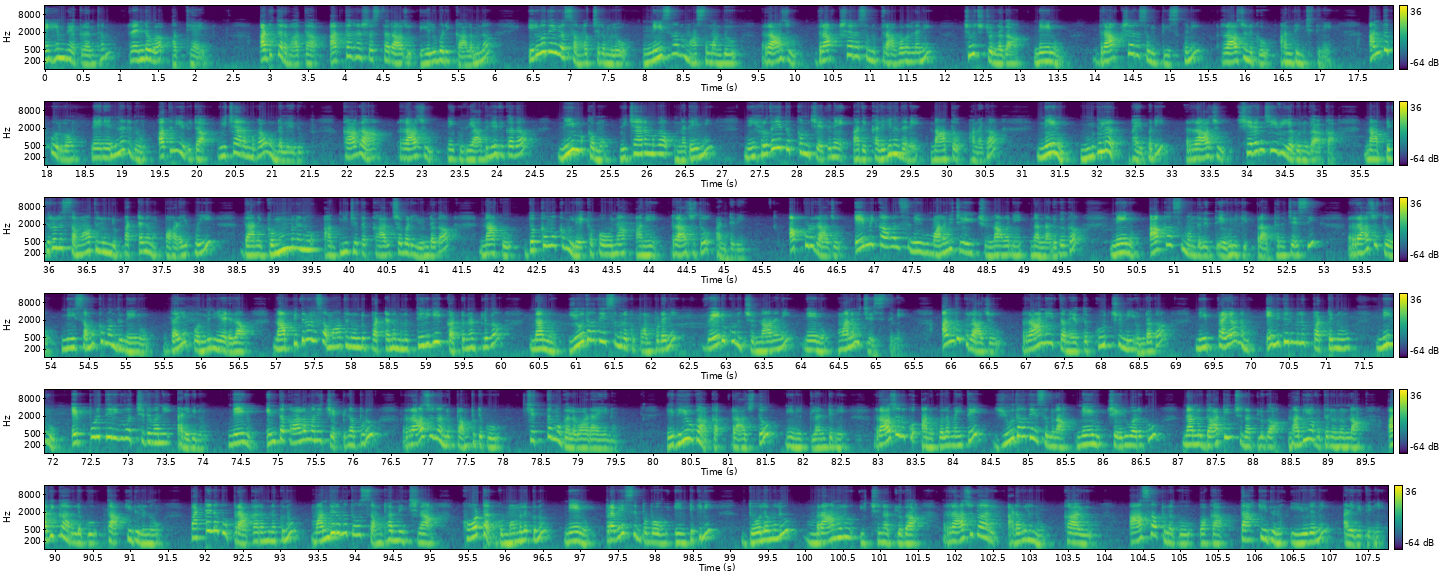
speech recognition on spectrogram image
నెహమ్య గ్రంథం రెండవ అధ్యాయం. అటు తర్వాత అర్థహర్షస్థ రాజు ఏలుబడి కాలమున ఇరవదవ సంవత్సరంలో నీసాను మాసమందు రాజు ద్రాక్షరసము త్రాగవలనని చూచుచుండగా నేను ద్రాక్షరసము తీసుకుని రాజునకు అందించి తిని. అంతకు పూర్వం నేనెన్నడూ అతని ఎదుట విచారముగా ఉండలేదు. కాగా రాజు నీకు వ్యాధి లేదు కదా? నీ ముఖము విచారముగా ఉన్నదేమి? నీ హృదయ దుఃఖం చేతనే అది కలిగినదని నాతో అనగా నేను మిగుల భయపడి రాజు చిరంజీవి యగునుగాక. నా పితరుల సమాధులుండి పట్టణం పాడైపోయి దాని గుమ్మలను అగ్నిచేత కాల్చబడి ఉండగా నాకు దుఃఖముఖం లేకపోవునా అని రాజుతో అంటిని అప్పుడు రాజు ఏమి కావలసి నీవు మనవి చేయుచున్నావని నన్ను అడుగగా నేను ఆకాశమందలి దేవునికి ప్రార్థన చేసి రాజుతో నీ సముఖమందు నేను దయ పొందిన ఎడల నా పితరుల సమాధి నుండి పట్టణమును తిరిగి కట్టునట్లుగా నన్ను యూదాదేశమునకు పంపుడని వేడుకొనుచున్నానని నేను మనవి చేసి తిని అందుకు రాజు రాణి తన యొక్క కూర్చుని ఉండగా నీ ప్రయాణం ఎన్ని దినములు పట్టును? నీవు ఎప్పుడు తిరిగి వచ్చేదవని అడిగిను. నేను ఇంతకాలమని చెప్పినప్పుడు రాజు నన్ను పంపుటకు చిత్తము గలవాడాయను. ఎదియుగాక రాజుతో నేను ఇట్లాంటిని. రాజునకు అనుకూలమైతే యూదాదేశమున నేను చేరు వరకు నన్ను దాటించినట్లుగా నది అవతలనున్న అధికారులకు తాకీదులను పట్టణపు ప్రాకారమునకును మందిరముతో సంబంధించిన కోట గుమ్మములకును నేను ప్రవేశింపబోవు ఇంటికిని దూలములు మ్రానులు ఇచ్చినట్లుగా రాజుగారి అడవులను కాయు. ఆశాపునకు ఒక తాకీదును ఈయుడని అడిగి తిని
